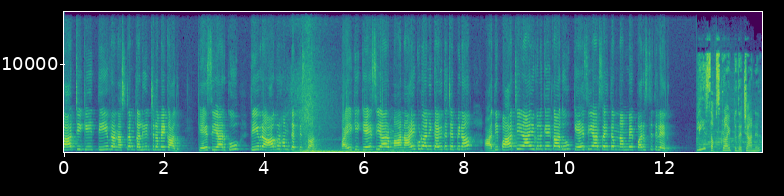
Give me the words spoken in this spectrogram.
పార్టీకి తీవ్ర నష్టం కలిగించడమే కాదు కేసీఆర్కు తీవ్ర ఆగ్రహం తెప్పిస్తోంది. పైకి కేసీఆర్ మా నాయకుడు అని కవిత చెప్పినా అది పార్టీ నాయకులకే కాదు కేసీఆర్ సైతం నమ్మే పరిస్థితి లేదు. Please subscribe to the channel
